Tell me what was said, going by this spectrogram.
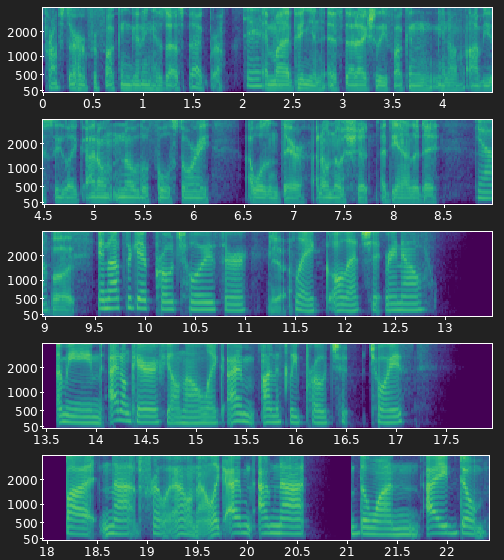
props to her for fucking getting his ass back, bro. seriously. In my opinion, if that actually fucking, you know, obviously like I don't know the full story. I wasn't there. I don't know shit at the end of the day. yeah, But and not to get pro-choice or yeah. like all that shit right now. I mean, I don't care if y'all know. Like, I'm honestly pro-choice, but not for like I don't know. Like, I'm I'm not the one. I don't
